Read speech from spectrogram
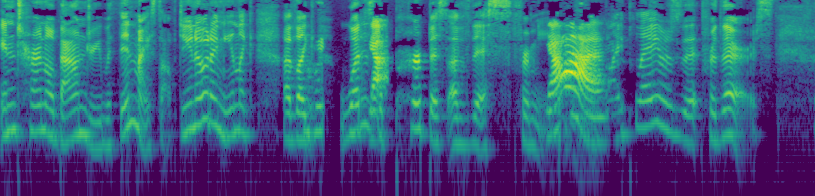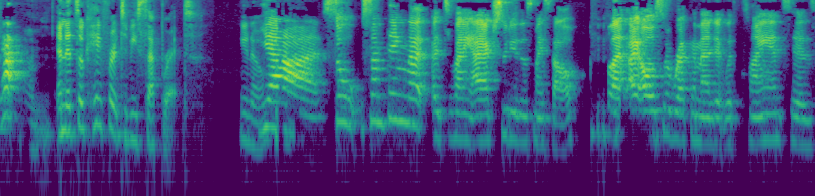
internal boundary within myself. Do you know what I mean? Like of like what is yeah. the purpose of this for me? Yeah. My play or is it for theirs? Yeah. Um, and it's okay for it to be separate you know yeah so something that it's funny i actually do this myself but i also recommend it with clients is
